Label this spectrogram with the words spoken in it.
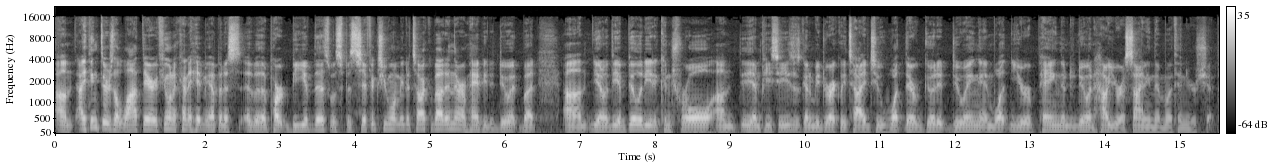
um, I think there's a lot there. If you want to kind of hit me up in a, with a part B of this with specifics you want me to talk about in there, I'm happy to do it. But um, you know, the ability to control um, the NPCs is going to be directly tied to what they're good at doing and what you're paying them to do and how you're assigning them within your ship.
